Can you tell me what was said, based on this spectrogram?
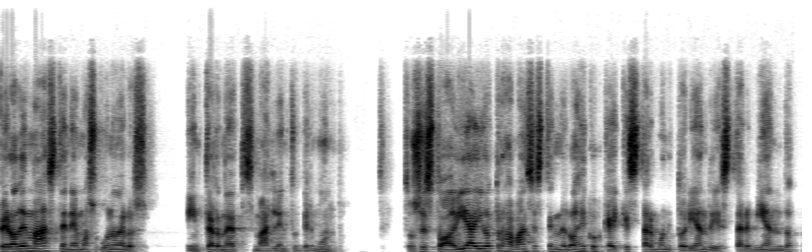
pero además tenemos uno de los Internets más lentos del mundo. Entonces todavía hay otros avances tecnológicos que hay que estar monitoreando y estar viendo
